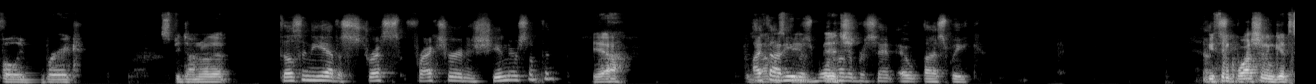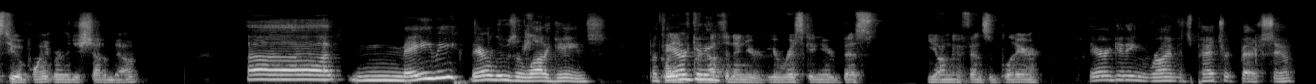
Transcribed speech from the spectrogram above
fully break. Just be done with it. doesn't he have a stress fracture in his shin or something? Yeah. I thought he was 100% out last week. You think Washington gets to a point where they just shut them down? Uh, maybe they're losing a lot of games, but they are getting nothing, and you're you're risking your best young offensive player. they are getting Ryan Fitzpatrick back soon.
